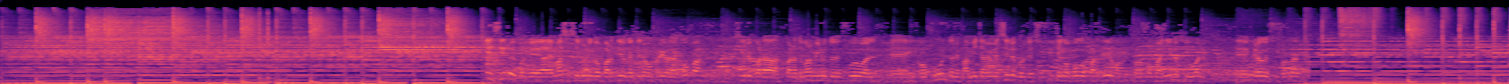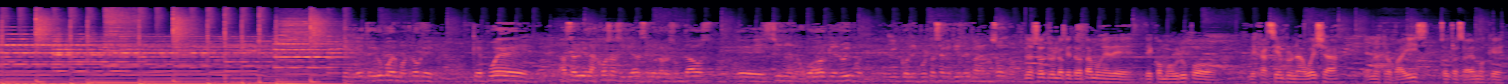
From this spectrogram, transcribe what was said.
Sirve porque además es el único partido que tenemos previo a la Copa, sirve para, para tomar minutos de fútbol eh, en conjunto, a mí también me sirve porque tengo pocos partidos con, con los compañeros y bueno, eh, creo que es importante. Grupo demostró que, que puede hacer bien las cosas y quedarse con los resultados eh, sin el jugador que es Luis y con la importancia que tiene para nosotros. Nosotros lo que tratamos es de, de como grupo dejar siempre una huella en nuestro país. Nosotros sabemos que,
